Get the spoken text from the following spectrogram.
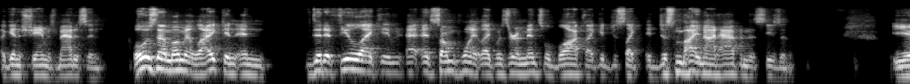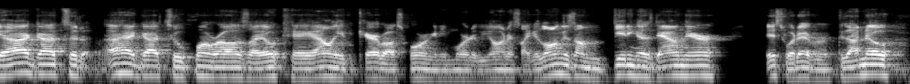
against James Madison. What was that moment like? And, and did it feel like it, at some point like was there a mental block like it just like it just might not happen this season? Yeah i got to i had got to a point where i was like okay i don't even care about scoring anymore to be honest. Like as long as i'm getting us down there it's whatever. Because i know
